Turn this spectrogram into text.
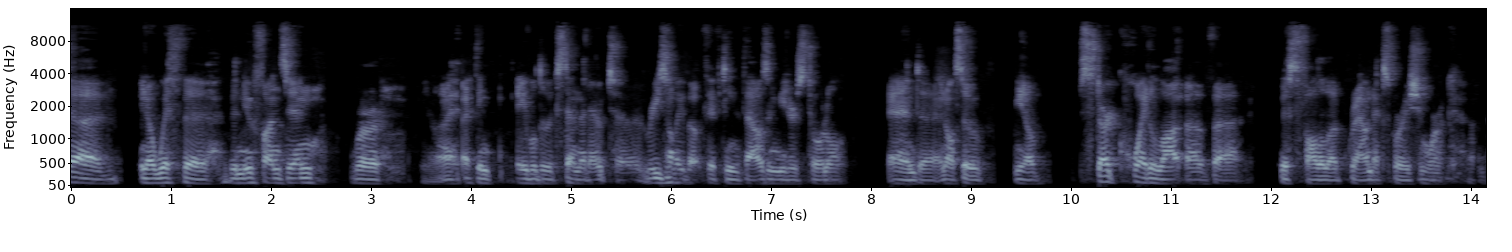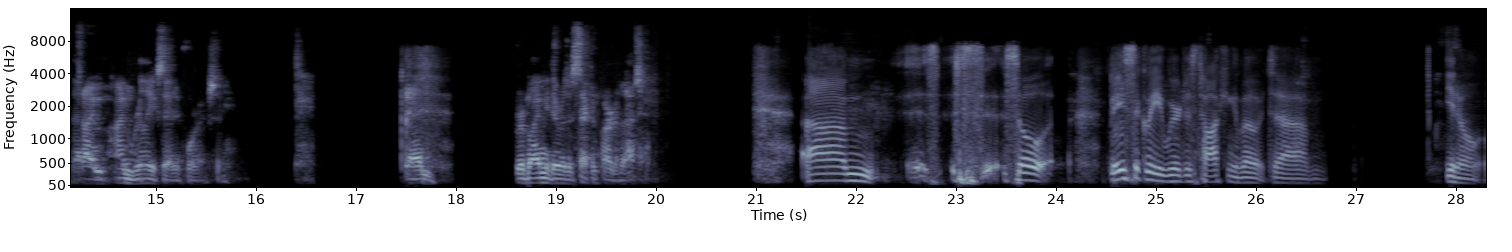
uh, you know, with the, the new funds in, we're, you know, I, I think able to extend that out to reasonably about 15,000 meters total. And, uh, and also, you know, start quite a lot of, uh, this follow up ground exploration work that I'm, I'm really excited for actually. And remind me there was a second part of that. Um, so basically, we are just talking about, um, you know,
